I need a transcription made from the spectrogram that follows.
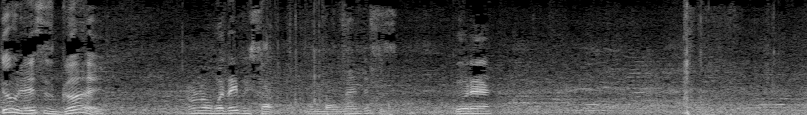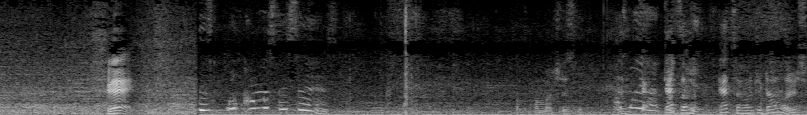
Dude, this is good. I don't know what they be talking about, man. This is good at. Shit. How much this is? How much is it? That's a get- that's a hundred dollars.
